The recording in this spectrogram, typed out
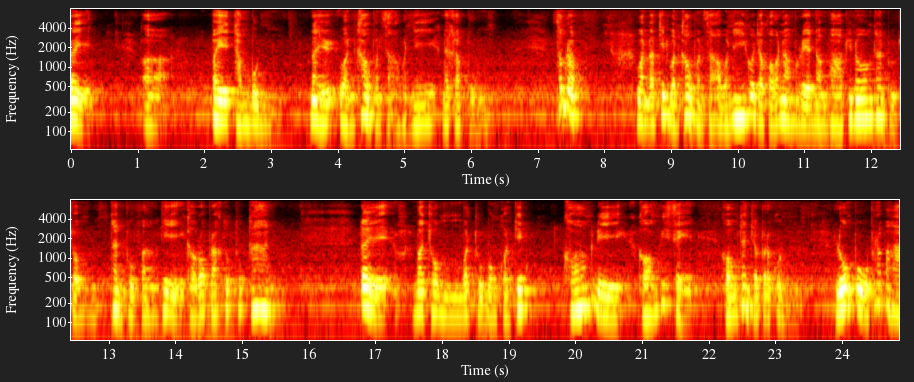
ได้ ไปทำบุญในวันเข้าพรรษาวันนี้นะครับผมสำหรับวันอาทิตย์วันเข้าพรรษาวันนี้ก็จะขอนำเรียนนำพาพี่น้องท่านผู้ชม ท่านผู้ฟังที่เคารพรักทุกๆท่าน ได้มาชมวัตถุมงคลทิพย์ของดีของพิเศษของท่านเจ้าประคุณหลวงปู่พระมหา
